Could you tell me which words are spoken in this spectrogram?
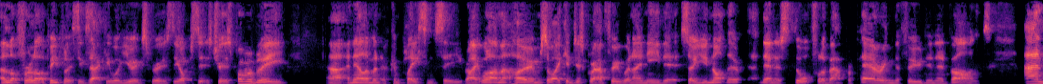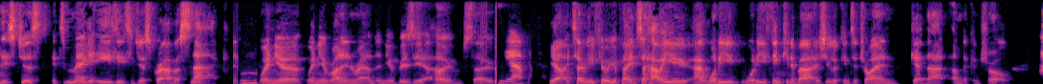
a lot for a lot of people, it's exactly what you experience. The opposite is true. It's probably uh, an element of complacency, right? Well, I'm at home, so I can just grab food when I need it. So you're not there, then as thoughtful about preparing the food in advance, and it's just it's mega easy to just grab a snack mm. when you're when you're running around and you're busy at home. So yeah, yeah, I totally feel your pain. So, how are you? How, what are you? What are you thinking about as you're looking to try and get that under control?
